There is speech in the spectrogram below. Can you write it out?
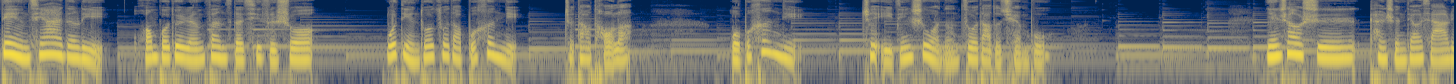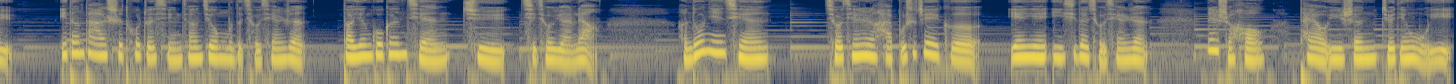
电影《亲爱的》里，黄渤对人贩子的妻子说。我顶多做到不恨你，这到头了。我不恨你，这已经是我能做到的全部。年少时看《神雕侠侣》，一灯大师拖着行将就木的裘千仞到英姑跟前去祈求原谅。很多年前，裘千仞还不是这个奄奄一息的裘千仞，那时候他有一身绝顶武艺，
